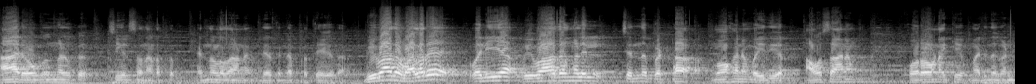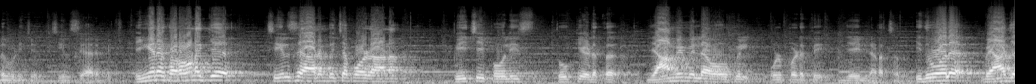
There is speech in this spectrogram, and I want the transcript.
ആ രോഗങ്ങൾക്ക് ചികിത്സ നടത്തും എന്നുള്ളതാണ് ഇദ്ദേഹത്തിന്റെ പ്രത്യേകത. വിവാദ വളരെ വലിയ വിവാദങ്ങളിൽ ചെന്നപ്പെട്ട മോഹനം വൈദികർ. അവസാനം കൊറോണയ്ക്ക് മരുന്ന് കണ്ടുപിടിച്ച് ചികിത്സ ആരംഭിച്ചു. ഇങ്ങനെ കൊറോണയ്ക്ക് ചികിത്സ ആരംഭിച്ചപ്പോഴാണ് പീച്ചി പോലീസ് തൂക്കിയെടുത്ത് ജാമ്യമില്ലാ വകുപ്പിൽ ഉൾപ്പെടുത്തി ജയിലിലടച്ചത് ഇതുപോലെ വ്യാജ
